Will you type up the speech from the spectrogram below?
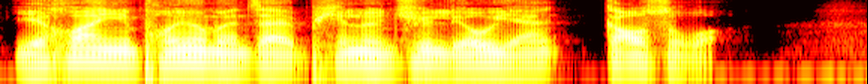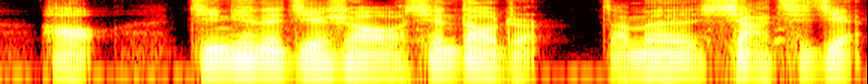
也欢迎朋友们在评论区留言告诉我。今天的介绍先到这儿，咱们下期见。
